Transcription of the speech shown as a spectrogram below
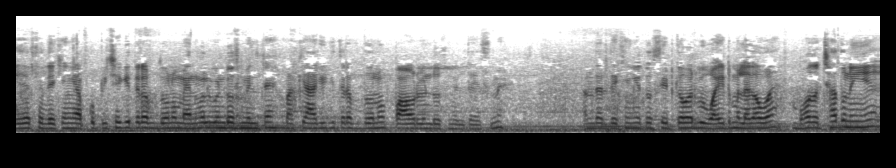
इधर से देखेंगे आपको पीछे की तरफ़ दोनों मैनुअल विंडोज़ मिलते हैं, बाकी आगे की तरफ़ दोनों पावर विंडोज़ मिलते हैं इसमें। अंदर देखेंगे तो सीट कवर भी व्हाइट में लगा हुआ है। बहुत अच्छा तो नहीं है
